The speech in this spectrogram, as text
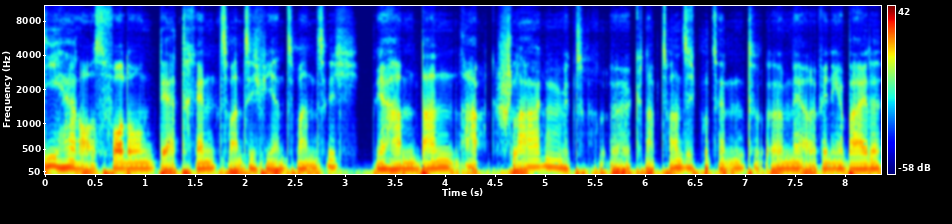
die Herausforderung der Trend 2024. Wir haben dann abgeschlagen mit äh, knapp 20 Prozent, äh, mehr oder weniger beide,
